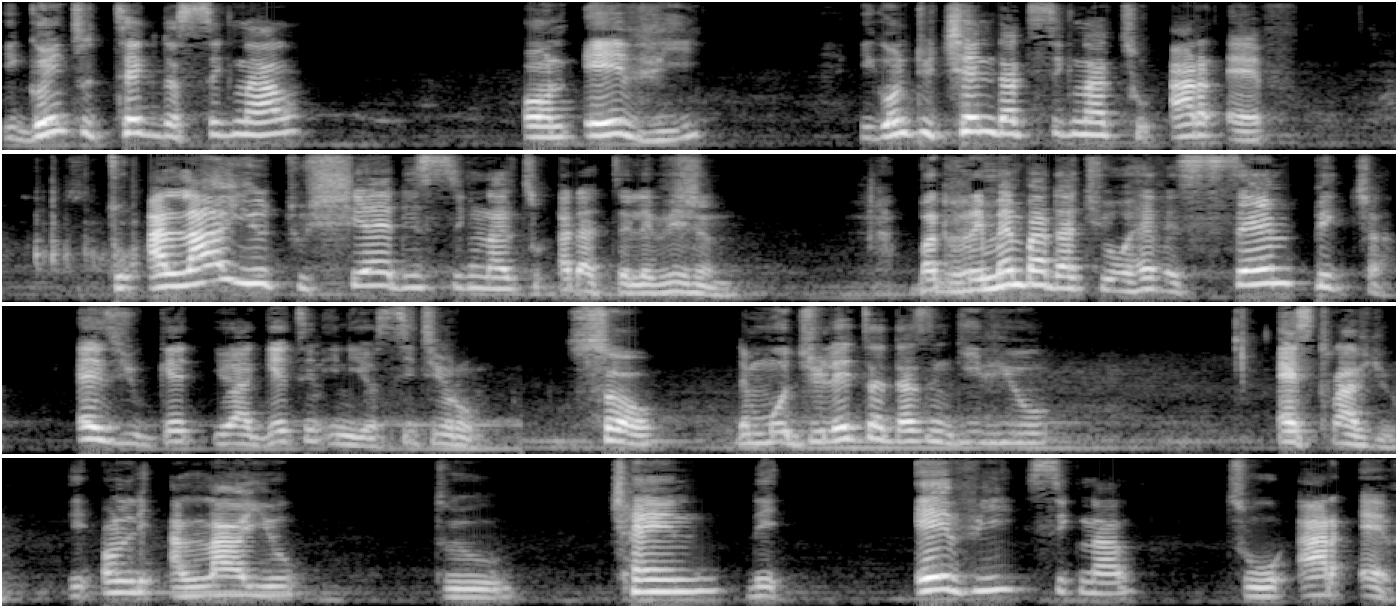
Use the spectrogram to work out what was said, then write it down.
It's going to take the signal on AV. It's going to change that signal to RF to allow you to share this signal to other television. But remember that you have a same picture as you get you are getting in your city room. So the modulator doesn't give you extra view. It only allow you to change the AV signal to RF.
